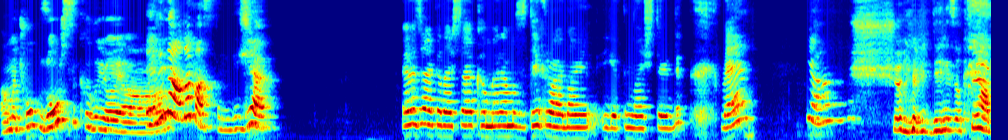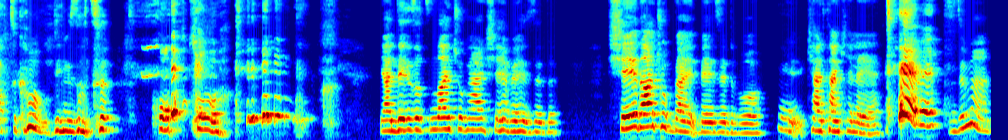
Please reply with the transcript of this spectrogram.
Ama çok zor sıkılıyor ya. Elini alamazsın diyeceğim. Evet arkadaşlar kameramızı tekrardan yakınlaştırdık ve ya Şöyle bir deniz atı yaptık ama bu deniz atı koptu. yani deniz atından çok her şeye benzedi. Şeye daha çok ben- benzedi bu. Hı. Kertenkeleye. evet Değil mi?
